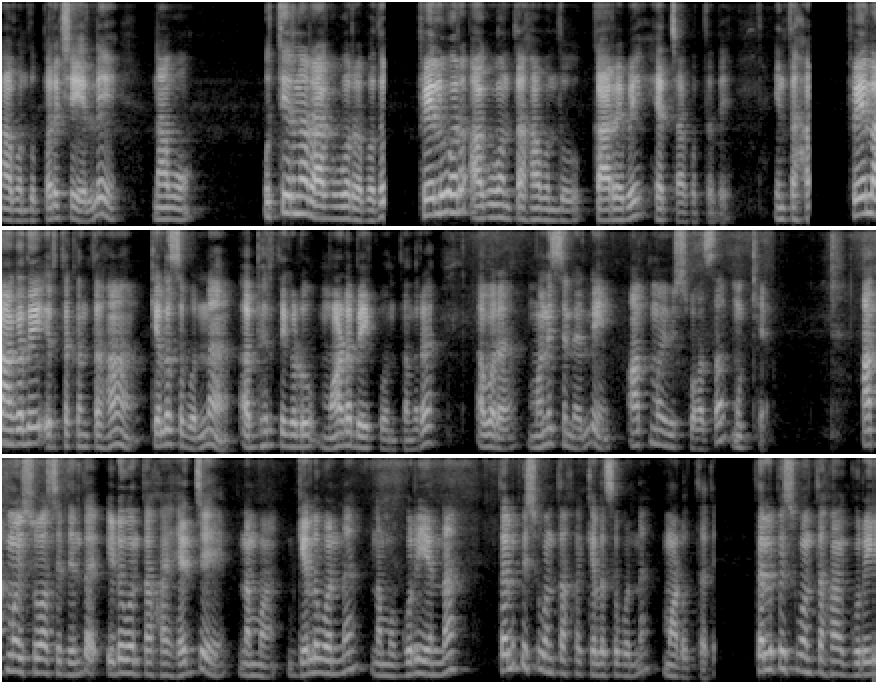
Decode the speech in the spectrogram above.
ಆ ಒಂದು ಪರೀಕ್ಷೆಯಲ್ಲಿ ನಾವು ಉತ್ತೀರ್ಣರಾಗುವರ ಬದಲು ಫೇಲುವರ್ ಆಗುವಂತಹ ಒಂದು ಕಾರ್ಯವೇ ಹೆಚ್ಚಾಗುತ್ತದೆ. ಇಂತಹ ಫೇಲ್ ಆಗದೇ ಇರತಕ್ಕಂತಹ ಕೆಲಸವನ್ನು ಅಭ್ಯರ್ಥಿಗಳು ಮಾಡಬೇಕು ಅಂತಂದ್ರೆ ಅವರ ಮನಸ್ಸಿನಲ್ಲಿ ಆತ್ಮವಿಶ್ವಾಸ ಮುಖ್ಯ. ಆತ್ಮವಿಶ್ವಾಸದಿಂದ ಇಡುವಂತಹ ಹೆಜ್ಜೆ ನಮ್ಮ ಗೆಲುವನ್ನು, ನಮ್ಮ ಗುರಿಯನ್ನು ತಲುಪಿಸುವಂತಹ ಕೆಲಸವನ್ನು ಮಾಡುತ್ತದೆ. ತಲುಪಿಸುವಂತಹ ಗುರಿ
